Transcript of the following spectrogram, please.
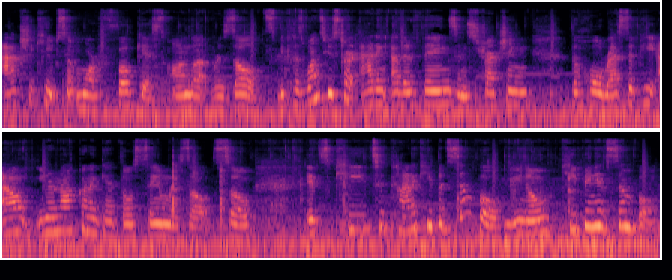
actually keeps it more focused on the results because once you start adding other things and stretching the whole recipe out, you're not going to get those same results. So it's key to kind of keep it simple, you know, keeping it simple.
